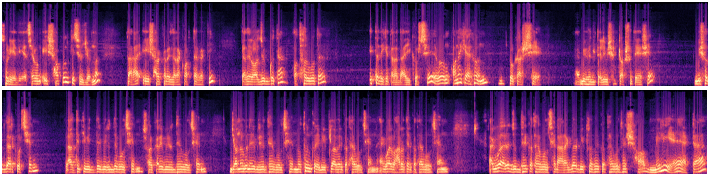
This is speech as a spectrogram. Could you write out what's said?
ছড়িয়ে দিয়েছে এবং এই সকল কিছুর জন্য তারা এই সরকারের যারা কর্তা ব্যক্তি, তাদের অযোগ্যতা, অথর্বতা ইত্যাদিকে তারা দায়ী করছে এবং অনেকে এখন প্রকাশ্যে বিভিন্ন টেলিভিশন টকশোতে এসে বিষোদ্গার করছেন, রাজনীতিবিদদের বিরুদ্ধে বলছেন, সরকারের বিরুদ্ধে বলছেন, জনগণের বিরুদ্ধে বলছেন, নতুন করে বিপ্লবের কথা বলছেন, একবার ভারতের কথা বলছেন, একবার যুদ্ধের কথা বলছেন, আর একবার বিপ্লবের কথা বলছেন, সব মিলিয়ে একটা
